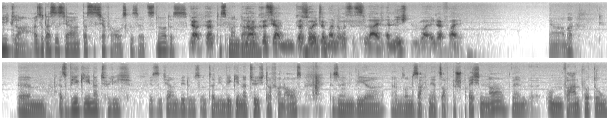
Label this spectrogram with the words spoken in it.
Nee, klar. Also das ist ja, das ist ja vorausgesetzt, ne? Dass, ja, das, dass man da. Ja, Christian, das sollte man, aber es ist leider nicht überall der Fall. Ja, aber ähm, also wir gehen natürlich, wir sind ja ein Bildungsunternehmen, wir gehen natürlich davon aus, dass wenn wir ähm, so eine Sachen jetzt auch besprechen, ne, wenn, um Verantwortung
